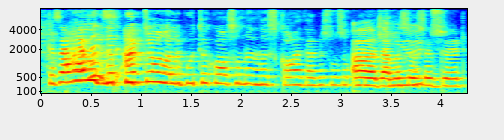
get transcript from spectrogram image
Because I oh, haven't. Laputa, Laputa Castle in the Sky. That was also oh, that was also good.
